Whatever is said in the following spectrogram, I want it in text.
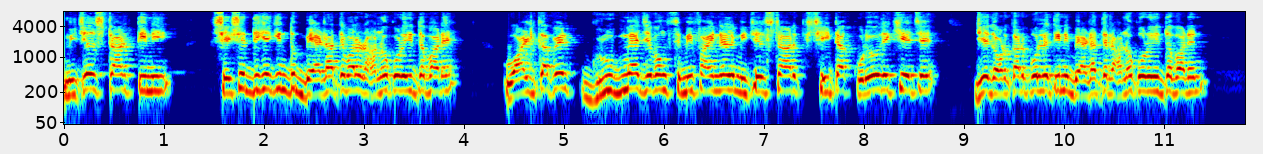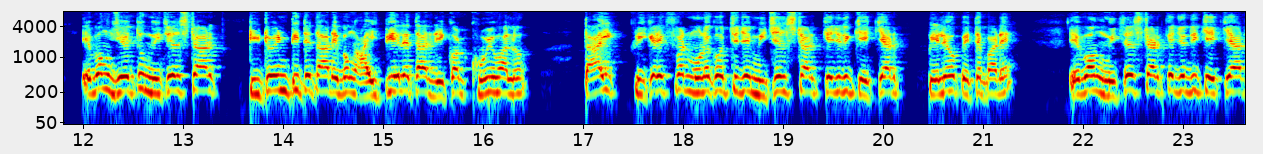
মিচেল স্টার্ক তিনি শেষের দিকে কিন্তু ব্যাট হাতে ভালো রানও করে দিতে পারে। ওয়ার্ল্ড কাপের গ্রুপ ম্যাচ এবং সেমিফাইনালে মিচেল স্টার্ক সেইটা করেও দেখিয়েছে যে দরকার পড়লে তিনি ব্যাট হাতে রানও করে দিতে পারেন। এবং যেহেতু মিচেল স্টার্ক টি টোয়েন্টিতে তার এবং আইপিএলে তার রেকর্ড খুবই ভালো, তাই ক্রিকেট এক্সপার্ট মনে করছে যে মিচেল স্টার্ককে যদি কেকেআর পেলেও পেতে পারে এবং মিচেল স্টার্ককে যদি কেকেআর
